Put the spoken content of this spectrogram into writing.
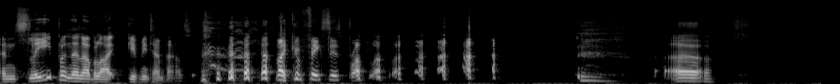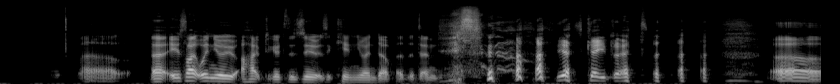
and sleep, and then I'll be like, "Give me ten pounds. I can fix this problem." uh, uh, uh, it's like when you're hyped to go to the zoo as a kid and you end up at the dentist. yes, K Dread. uh,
